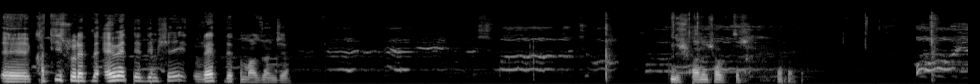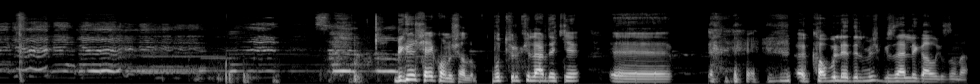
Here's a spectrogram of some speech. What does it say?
e, kati suretle evet dediğim şeyi reddettim az önce. Düşmanı çoktur. bir gün şey konuşalım. Bu türkülerdeki e, kabul edilmiş güzellik algısına.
